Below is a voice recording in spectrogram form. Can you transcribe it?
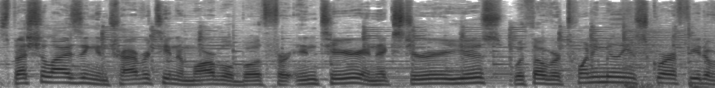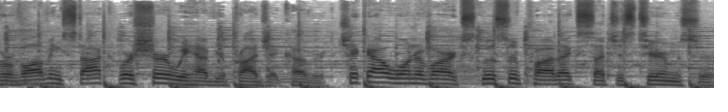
Specializing in travertine and marble both for interior and exterior use, with over 20 million square feet of revolving stock, we're sure we have your project covered. Check out one of our exclusive products such as tiramisu.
